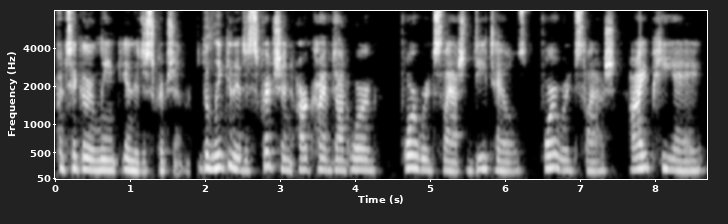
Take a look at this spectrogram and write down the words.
particular link in the description. The link in the description, archive.org forward slash details forward slash IPA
